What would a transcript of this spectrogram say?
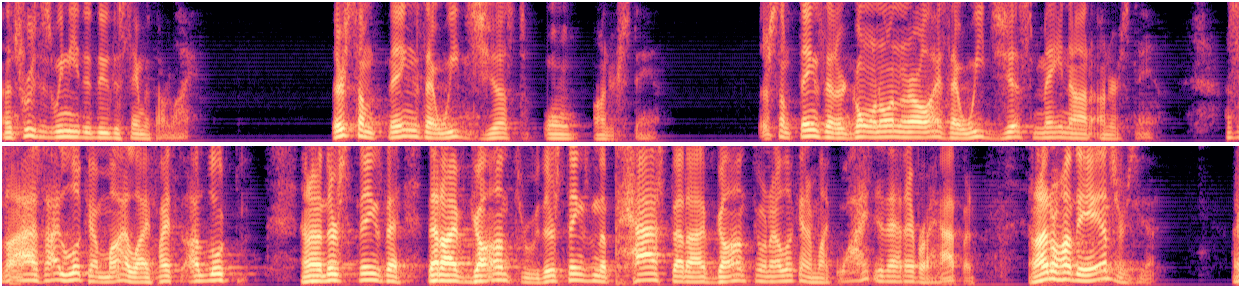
And the truth is, we need to do the same with our life. There's some things that we just won't understand. There's some things that are going on in our lives that we just may not understand. As I look at my life, I, I look, and there's things that, that I've gone through. There's things in the past that I've gone through, and I look at them I'm like, why did that ever happen? And I don't have the answers yet. I,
